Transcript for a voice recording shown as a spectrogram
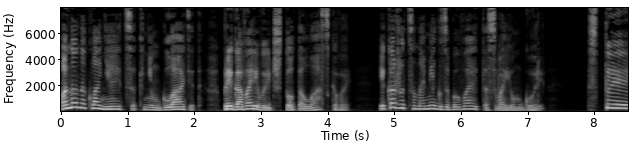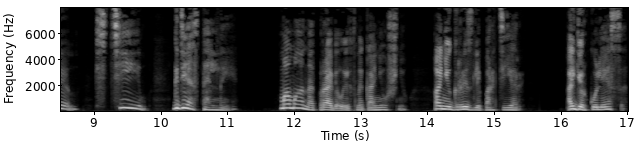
Она наклоняется к ним, гладит, приговаривает что-то ласковое и, кажется, на миг забывает о своем горе. «Стэн! Стим! Где остальные?» Маман отправила их на конюшню. Они грызли портьеры. А Геркулеса?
